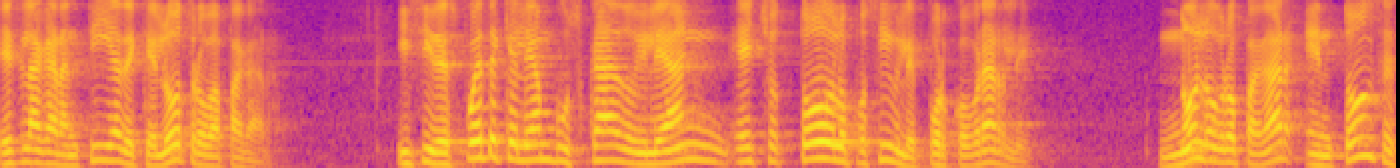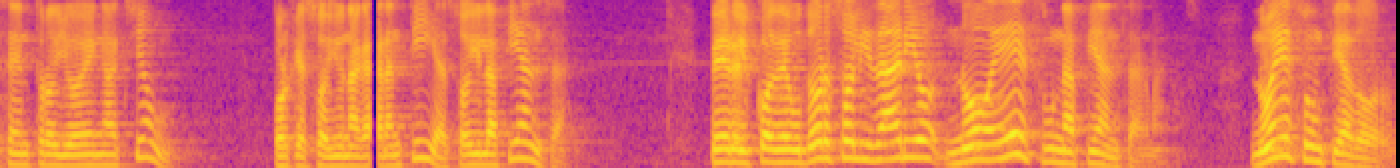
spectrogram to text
es la garantía de que el otro va a pagar. Y si después de que le han buscado y le han hecho todo lo posible por cobrarle, no logró pagar, entonces entro yo en acción, porque soy una garantía, soy la fianza. Pero el codeudor solidario no es una fianza, hermanos, no es un fiador.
